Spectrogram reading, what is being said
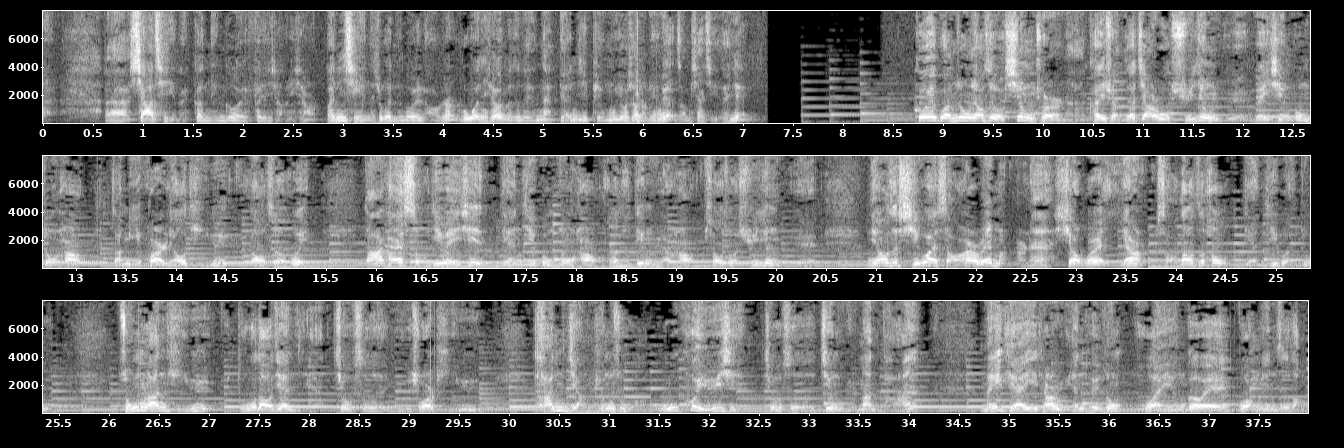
呃，下期呢跟您各位分享一下，本期呢就跟您各位聊到这儿。如果你喜欢本视频呢，点击屏幕右下角订阅，咱们下期再见。各位观众要是有兴趣呢，可以选择加入徐静宇微信公众号，咱们一块聊体育、唠社会。打开手机微信，点击公众号或者订阅号，搜索徐静宇。你要是习惯扫二维码呢，效果也一样。扫到之后点击关注。总览体育，独到见解就是语说体育，谈讲评说无愧于心就是静语漫谈。每天一条语音推送，欢迎各位光临指导。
